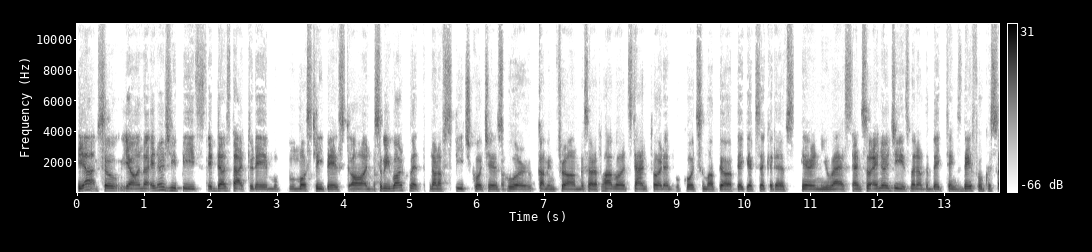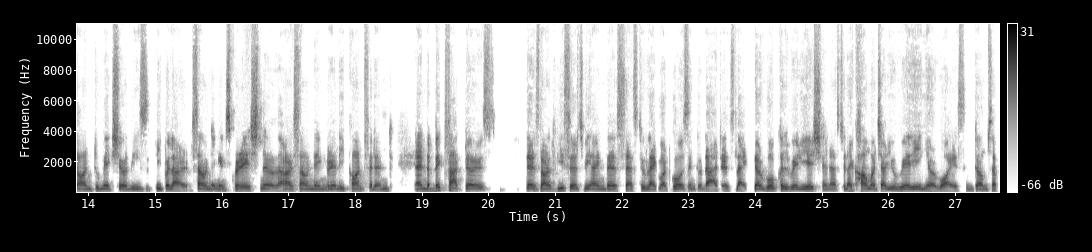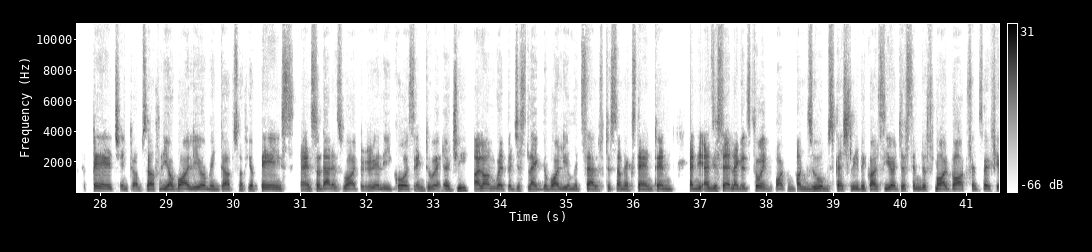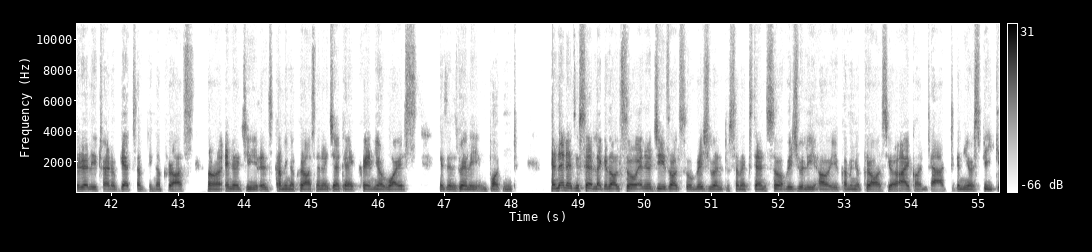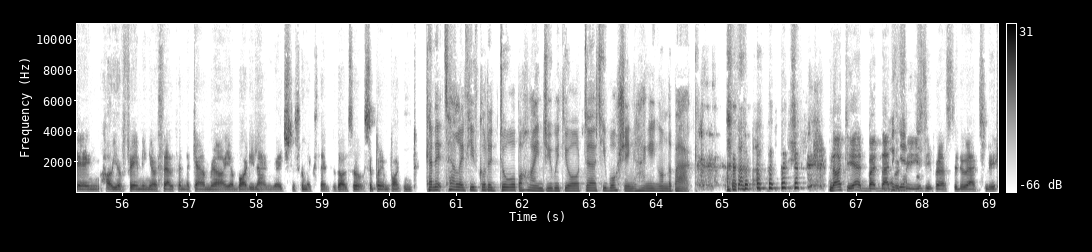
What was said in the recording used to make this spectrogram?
Yeah. So, yeah, on the energy piece, it does that today mostly based on. So, we work with a lot of speech coaches who are coming from sort of Harvard, Stanford, and who coach some of the big executives here in US. And so, energy is one of the big things they focus on to make sure these people are sounding inspirational, are sounding really confident. And the big factors there's a lot of research behind this as to like what goes into that is like your vocal variation as to like how much are you varying your voice in terms of the pitch in terms of your volume in terms of your pace. And so that is what really goes into energy along with just like the volume itself to some extent. And and as you said like it's so important on zoom especially because you're just in the small box. And so if you're really trying to get something across uh, energy is coming across energetic in your voice is, is really important and then, as you said, like it's also energy is also visual to some extent. So visually, how are you coming across your eye contact when you're speaking, how you're framing yourself in the camera, your body language to some extent is also super important. Can it tell if you've got a door behind you with your dirty washing hanging on the back? Not yet, but that would be easy for us to do actually.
